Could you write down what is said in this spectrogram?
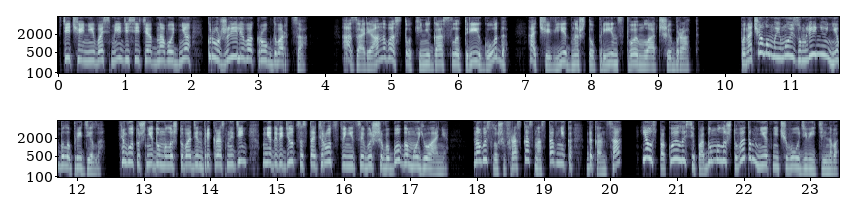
в течение 81 дня кружили вокруг дворца. А заря на востоке не гасла три года. Очевидно, что принц твой младший брат. Поначалу моему изумлению не было предела. Вот уж не думала, что в один прекрасный день мне доведется стать родственницей высшего бога Мо Юаня. Но выслушав рассказ наставника до конца, я успокоилась и подумала, что в этом нет ничего удивительного.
